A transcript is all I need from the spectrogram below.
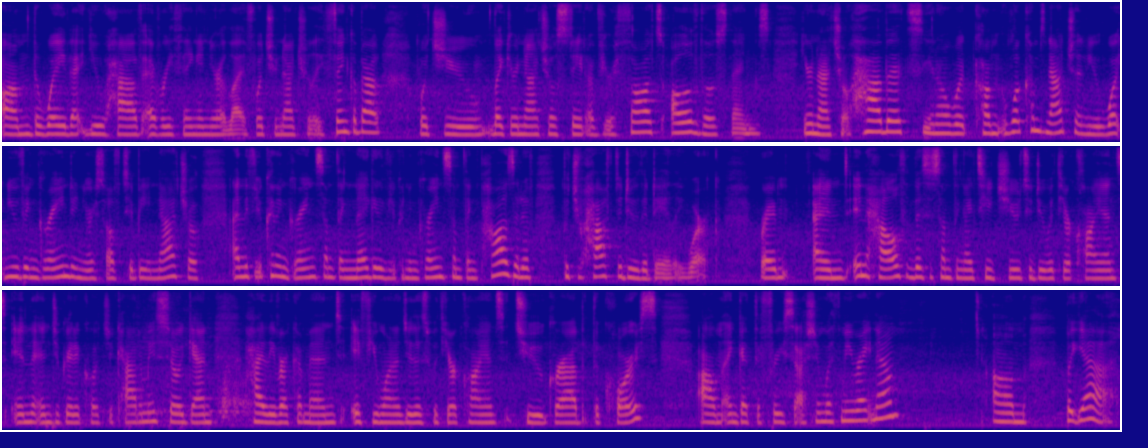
um, the way that you have everything in your life, what you naturally think about, what you like your natural state of your thoughts, all of those things, your natural habits, you know, what come what comes naturally to you, what you've ingrained in yourself to be natural. And if you can ingrain something negative, you can ingrain something positive, but you have to do the daily work, right? And in health, this is something I teach you to do with your clients in the Integrated Coach Academy. So, again, highly recommend if you want to do this with your clients to grab the course um, and get the free session with me right now. Um, but yeah,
